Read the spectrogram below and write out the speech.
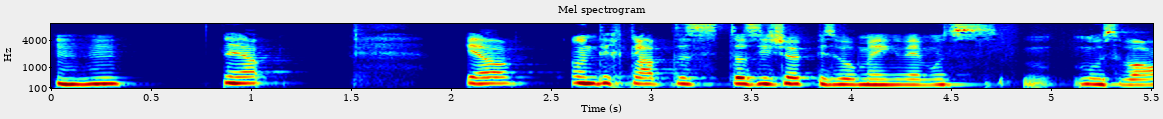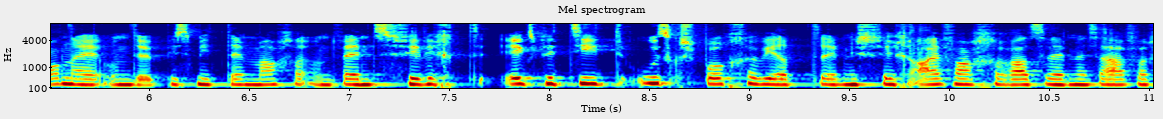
Mhm. Ja. Ja. Und ich glaube, das, das ist etwas, wo man irgendwie muss, muss warnen und etwas mit dem machen. Und wenn es vielleicht explizit ausgesprochen wird, dann ist es vielleicht einfacher, als wenn man es einfach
